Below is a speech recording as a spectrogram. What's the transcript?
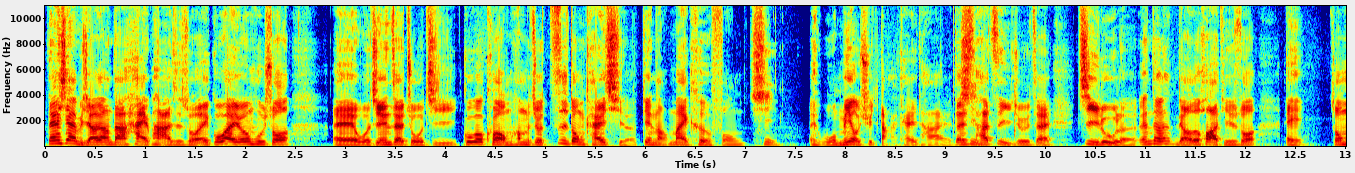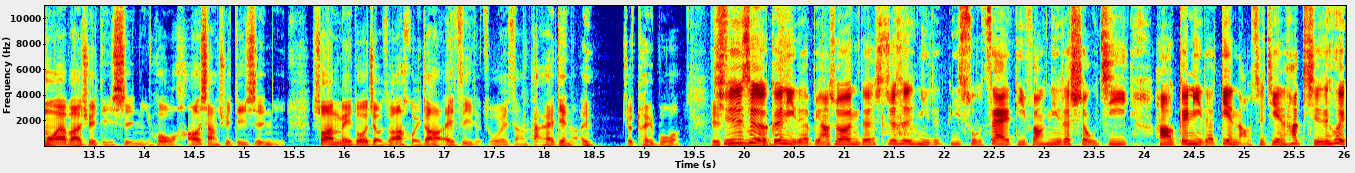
但是现在比较让大家害怕的是说，哎、欸，国外有用户说，哎、欸，我今天在桌机 Google Chrome，他们就自动开启了电脑麦克风。是。哎、欸，我没有去打开它，哎，但是他自己就是在记录了。哎，那聊的话题是说，哎、欸。周末要不要去迪士尼？或我好想去迪士尼。说完没多久之后，回到哎、自己的座位上，打开电脑，哎呦。就推播，其实这个跟你的，比方说你的，就是你的你所在的地方，你的手机好跟你的电脑之间，它其实会，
